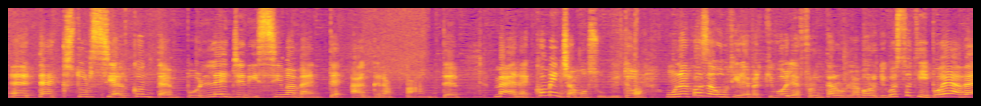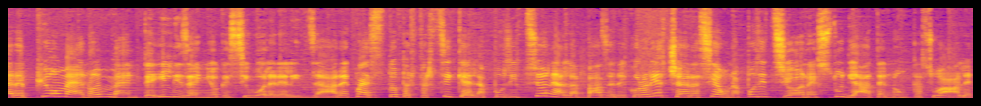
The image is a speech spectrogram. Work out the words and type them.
eh, texture sia al contempo leggerissimamente aggrappante Bene, cominciamo subito. Una cosa utile per chi vuole affrontare un lavoro di questo tipo è avere più o meno in mente il disegno che si vuole realizzare. Questo per far sì che la posizione alla base dei colori a cera sia una posizione studiata e non casuale.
